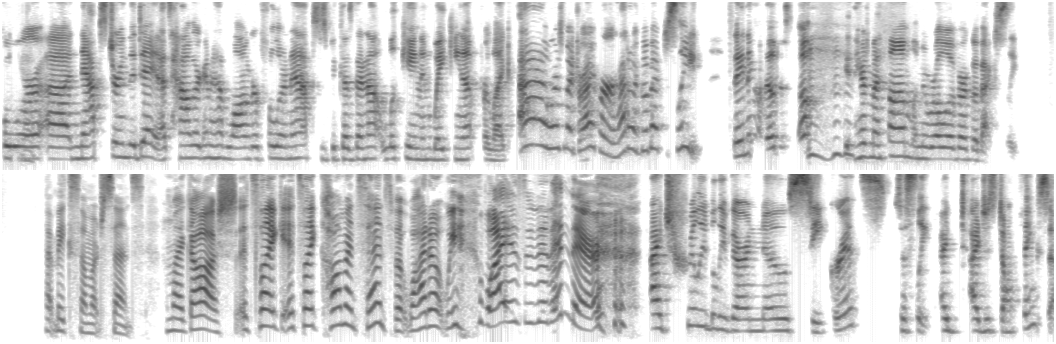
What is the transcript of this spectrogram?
For uh, naps during the day that's how they're going to have longer fuller naps is because they're not looking and waking up for like ah where's my driver? How do i go back to sleep? They know they'll just oh here's my thumb let me roll over go back to sleep that makes so much sense. Oh my gosh. It's like it's like common sense, but why don't we why isn't it in there? I truly believe there are no secrets to sleep. I, I just don't think so.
